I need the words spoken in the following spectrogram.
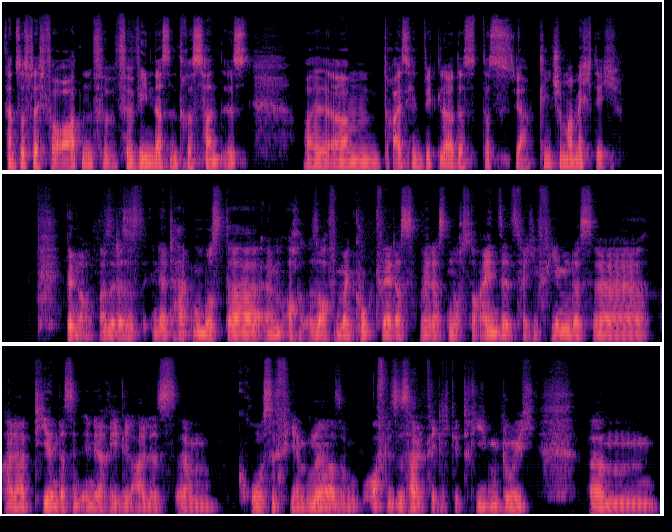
kannst du das vielleicht verorten, für, für wen das interessant ist? Weil ähm, 30 Entwickler, das, das ja, klingt schon mal mächtig. Genau, also das ist in der Tat ein Muster, ähm, auch, also auch wenn man guckt, wer das, wer das noch so einsetzt, welche Firmen das äh, adaptieren, das sind in der Regel alles ähm, große Firmen. Ne? Also oft ist es halt wirklich getrieben durch ähm,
